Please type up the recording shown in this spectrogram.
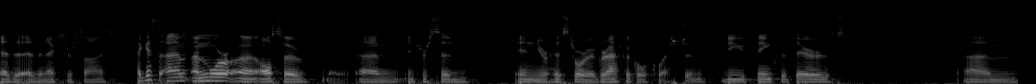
as, a, as an exercise. I guess I'm, I'm more uh, also um, interested in your historiographical question. Do you think that there's um,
